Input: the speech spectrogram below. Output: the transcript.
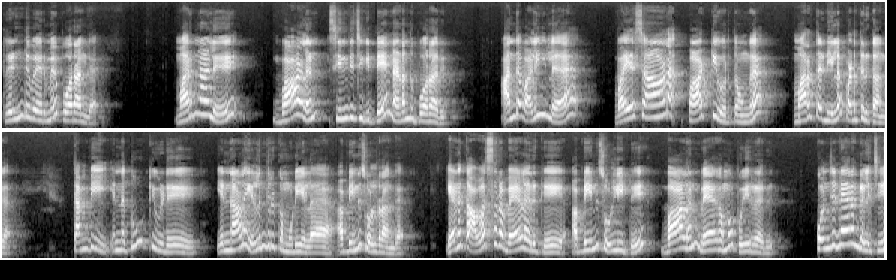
ரெண்டு பேருமே போகிறாங்க மறுநாள் பாலன் சிந்திச்சுக்கிட்டே நடந்து போகிறாரு அந்த வழியில் வயசான பாட்டி ஒருத்தவங்க மரத்தடியில் படுத்திருக்காங்க. தம்பி என்னை தூக்கி விடு. என்னால் எழுந்திருக்க முடியலை அப்படின்னு சொல்கிறாங்க எனக்கு அவசர வேலை இருக்குது அப்படின்னு சொல்லிட்டு பாலன் வேகமாக போயிடுறாரு. கொஞ்ச நேரம் கழித்து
